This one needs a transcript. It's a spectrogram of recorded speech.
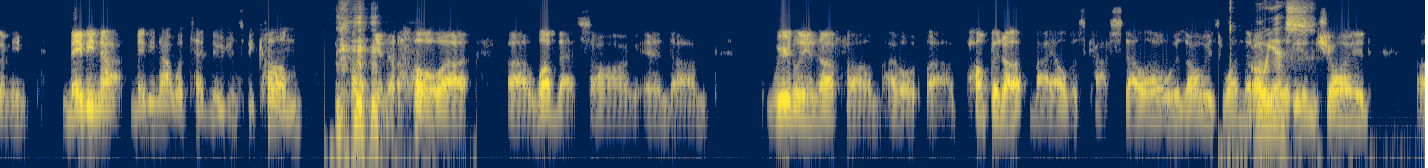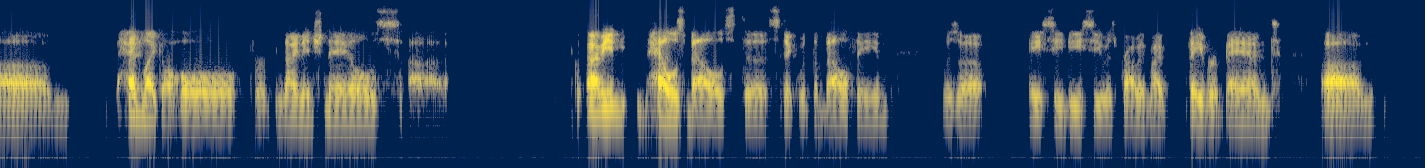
I mean, maybe not, maybe not what Ted Nugent's become, but you know, uh, uh, love that song. And um, weirdly enough, um, I will uh, "Pump It Up" by Elvis Costello was always one that oh, I yes. really enjoyed. Um, Head Like a Hole for Nine Inch Nails. Uh, I mean, Hell's Bells to stick with the bell theme was a ACDC was probably my favorite band um,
